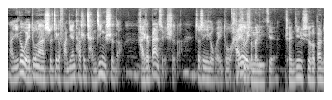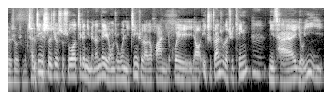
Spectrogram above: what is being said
啊，一个维度呢是这个房间它是沉浸式的还是伴随式的，这是一个维度。还有是怎么理解？沉浸式和伴随式有什么？沉浸式就是说，这个里面的内容，如果你进去了的话，你会要一直专注的去听，嗯，你才有意义。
